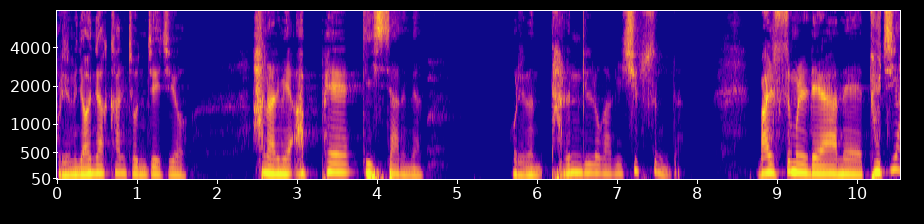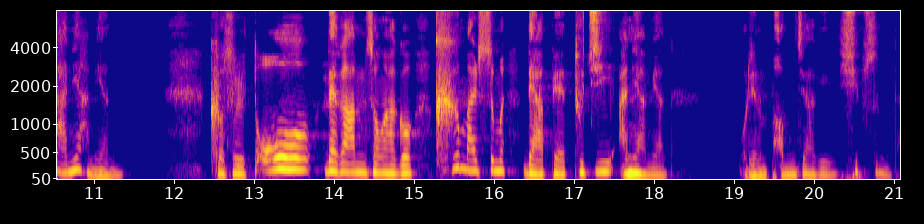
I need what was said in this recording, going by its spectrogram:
우리는 연약한 존재지요. 하나님의 앞에 계시지 않으면 우리는 다른 길로 가기 쉽습니다. 말씀을 내 안에 두지 아니하면 그것을 또 내가 암송하고 그 말씀을 내 앞에 두지 아니하면 우리는 범죄하기 쉽습니다.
